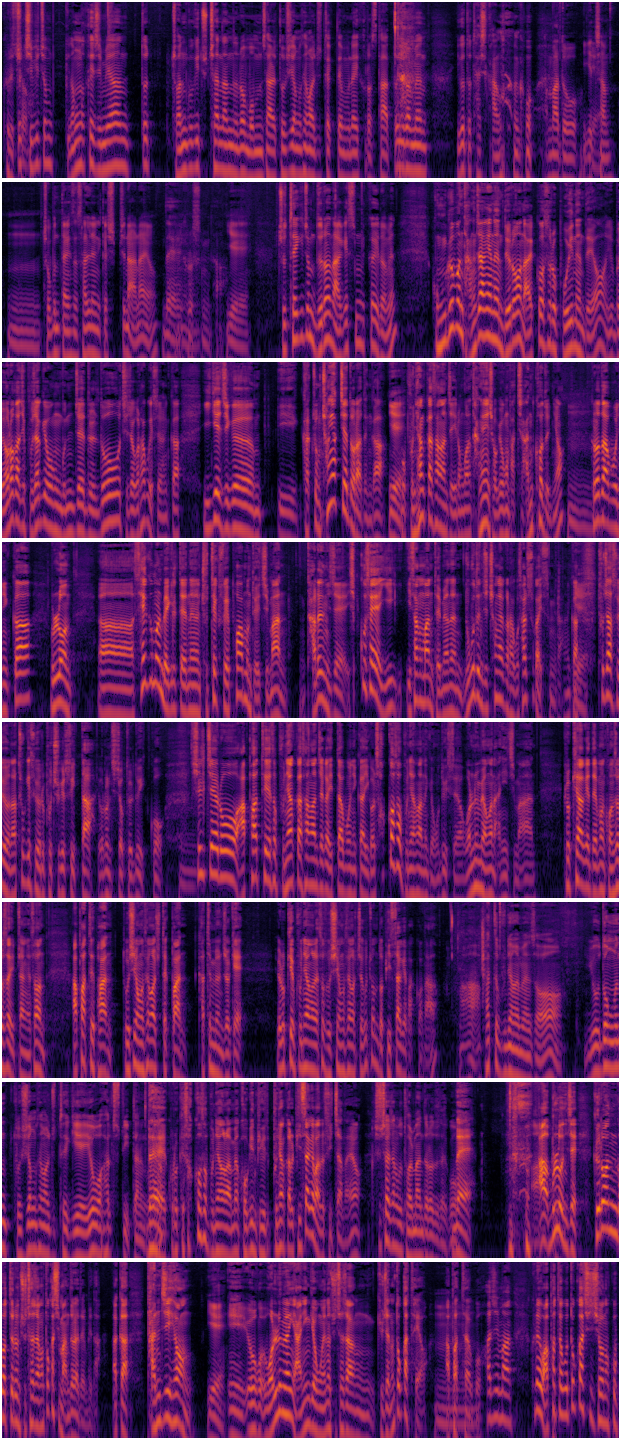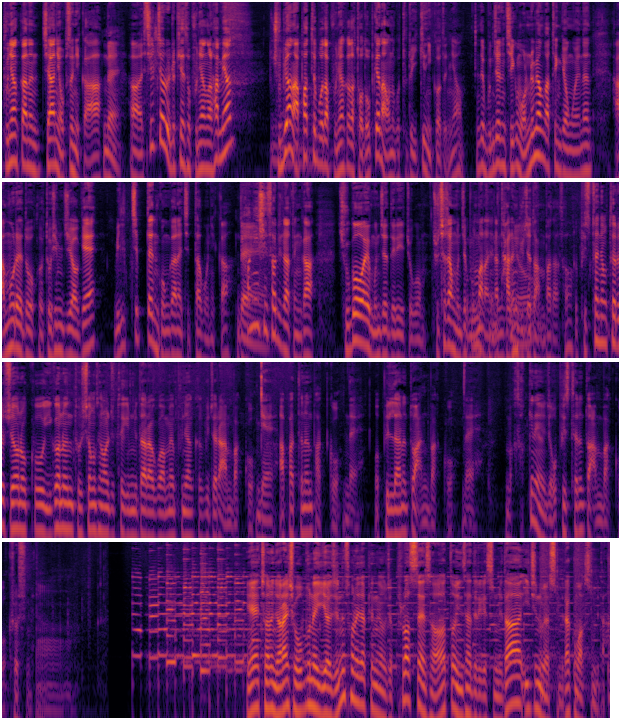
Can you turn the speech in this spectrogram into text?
그렇죠. 또 집이 좀 넉넉해지면 또 전국이 주차난으로 몸살 도시형 생활주택 때문에 그렇다. 또 이러면 이것도 다시 강화하고 아마도 이게 예. 참 음, 좁은 땅에서 살려니까 쉽지는 않아요. 네 그렇습니다. 예. 주택이 좀 늘어나겠습니까? 이러면? 공급은 당장에는 늘어날 것으로 보이는데요. 뭐 여러 가지 부작용 문제들도 지적을 하고 있어요. 그러니까 이게 지금 이 각종 청약제도라든가 예. 뭐 분양가 상한제 이런 거는 당연히 적용을 받지 않거든요. 음. 그러다 보니까 물론 어, 세금을 매길 때는 주택수에 포함은 되지만 다른 이제 19세 이, 이상만 되면은 누구든지 청약을 하고 살 수가 있습니다. 그러니까 예. 투자 수요나 투기 수요를 부추길 수 있다 이런 지적들도 있고 실제로 아파트에서 분양가 상한제가 있다 보니까 이걸 섞어서 분양하는 경우도 있어요. 원룸형은 아니지만 그렇게 하게 되면 건설사 입장에선 아파트 반, 도시형 생활주택 반 같은 면적에 이렇게 분양을 해서 도시형 생활주택을 좀더 비싸게 받거나 아, 아파트 분양하면서 요 동은 도시형 생활주택이에요 할 수도 있다는 거죠. 네 그렇게 섞어서 분양을 하면 거긴 비- 분양가를 비싸게 받을 수 있잖아요. 주차장도 덜 만들어도 되고. 네. 아, 물론 이제 그런 것들은 주차장은 똑같이 만들어야 됩니다. 아까 단지형 예. 이요 원룸형이 아닌 경우에는 주차장 규제는 똑같아요. 음. 아파트하고. 하지만 그래 아파트하고 똑같이 지어놓고 분양가는 제한이 없으니까 네. 어, 실제로 이렇게 해서 분양을 하면 주변 아파트보다 분양가가 더 높게 나오는 곳들도 있긴 있거든요. 근데 문제는 지금 원룸형 같은 경우에는 아무래도 그 도심 지역에 밀집된 공간에 짓다 보니까 네. 편의 시설이라든가 주거의 문제들이 조금 주차장 문제뿐만 아니라 다른. 규제도 안 받아서 그 비슷한 형태로 지어놓고 이거는 도시형 생활주택입니다라고 하면 분양가 규제를 안 받고 예. 아파트는 받고 네. 뭐 빌라는 또 안 받고 네. 막 섞이네요. 이제 오피스텔은 또 안 받고. 그렇습니다. 예, 저는 11시 5분에 이어지는 손에 잡히는 경제 플러스에서 또 인사드리겠습니다. 이진우였습니다. 고맙습니다.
